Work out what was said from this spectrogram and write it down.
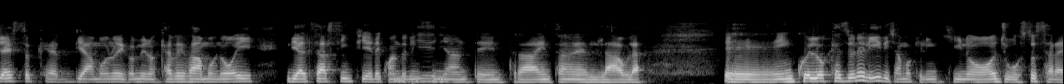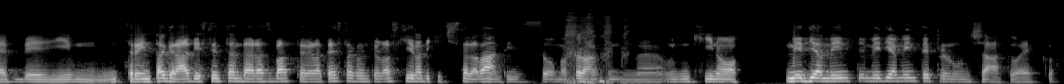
gesto che abbiamo noi, almeno che avevamo noi, di alzarsi in piede quando in l'insegnante entra, entra, nell'aula. E in quell'occasione lì, diciamo che l'inchino giusto sarebbe di 30 gradi e senza andare a sbattere la testa contro la schiena di chi ci sta davanti, insomma, però un, un inchino mediamente, mediamente pronunciato, ecco.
